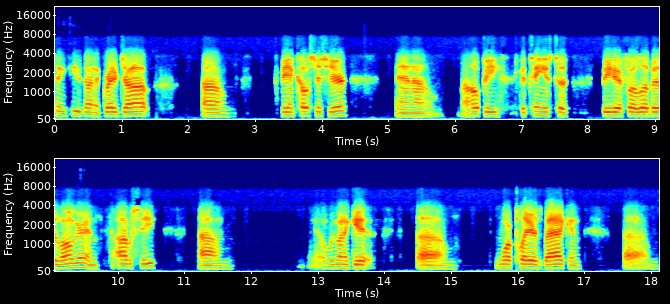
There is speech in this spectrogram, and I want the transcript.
think he's done a great job um, being coach this year, and um, I hope he continues to be here for a little bit longer. And obviously, um, you know, we're going to get um, more players back, and um,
